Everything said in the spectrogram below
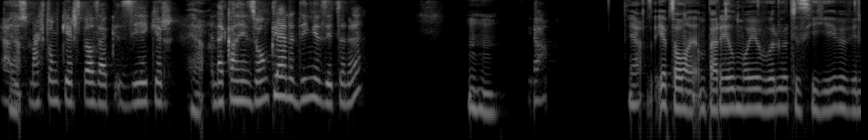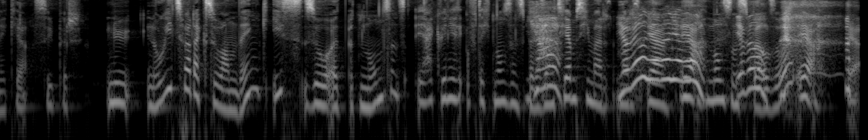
Ja, dus machtomkeerspel zou ik zeker... Ja. En dat kan in zo'n kleine dingen zitten, hè. Mm Ja. Ja, je hebt al een paar heel mooie voorbeeldjes gegeven, vind ik. Ja, super. Nu, nog iets wat ik zo aan denk, is zo het, het nonsens... Ja, ik weet niet of het echt nonsensspel is. Ja. jij misschien maar... Jawel, ja, ja, ja, nonsensspel, zo. Ja, ja.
